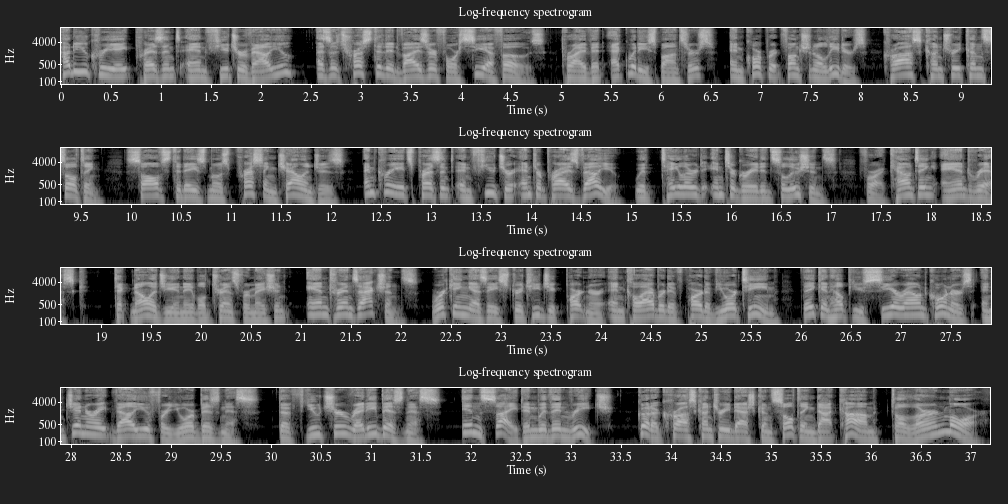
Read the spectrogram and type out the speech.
How do you create present and future value? As a trusted advisor for CFOs, private equity sponsors, and corporate functional leaders, Cross Country Consulting solves today's most pressing challenges and creates present and future enterprise value with tailored integrated solutions for accounting and risk, technology enabled transformation, and transactions. Working as a strategic partner and collaborative part of your team, they can help you see around corners and generate value for your business. The future ready business, in sight and within reach. Go to crosscountry consulting.com to learn more.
